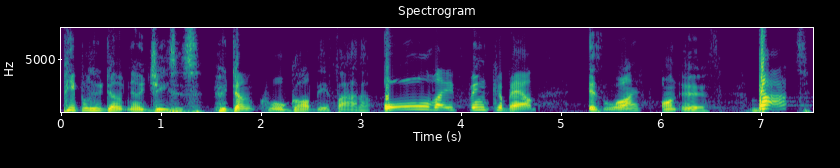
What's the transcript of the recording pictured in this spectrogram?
people who don't know Jesus, who don't call God their father, all they think about is life on earth. But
